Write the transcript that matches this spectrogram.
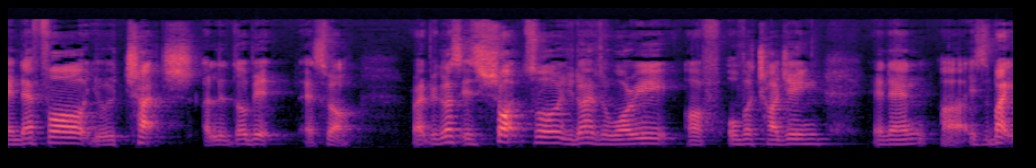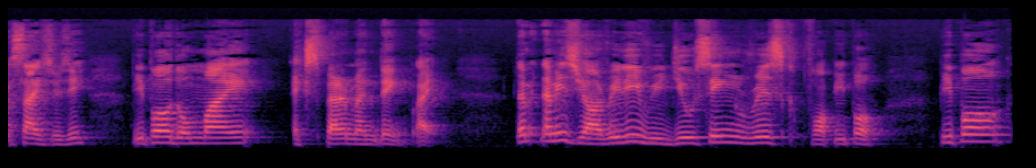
and therefore you charge a little bit as well, right? Because it's short, so you don't have to worry of overcharging, and then uh, it's bite size. You see, people don't mind experimenting. Like that, that means you are really reducing risk for people. People,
